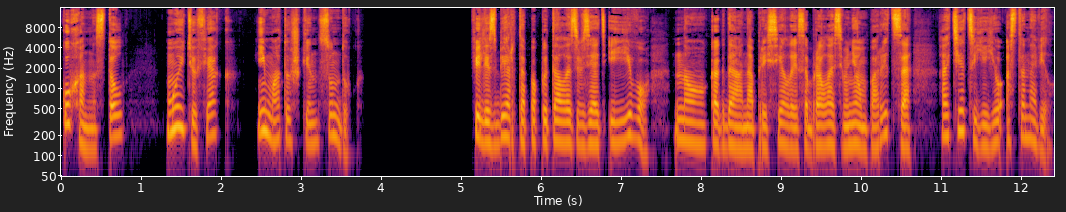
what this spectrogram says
кухонный стол, мой тюфяк и матушкин сундук. Фелисберта попыталась взять и его, но когда она присела и собралась в нем порыться, отец ее остановил.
